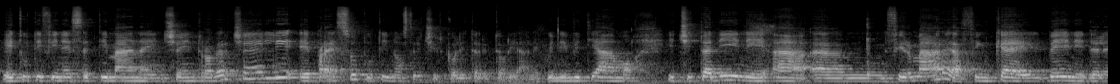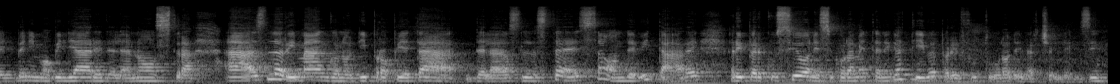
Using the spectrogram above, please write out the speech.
e tutti i fine settimana in centro a Vercelli e presso tutti i nostri circoli territoriali. Quindi invitiamo i cittadini a um, firmare affinché i beni, delle, beni immobiliari della nostra ASL rimangano di di proprietà della stessa, onde evitare ripercussioni sicuramente negative per il futuro dei vercellesi.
